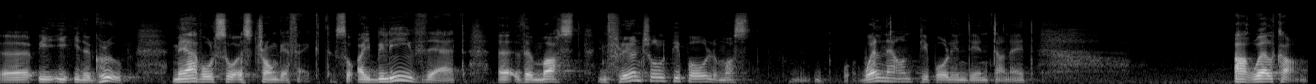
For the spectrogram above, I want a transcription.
uh, in a group may have also a strong effect. So I believe that uh, the most influential people, the most well-known people in the internet are welcome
